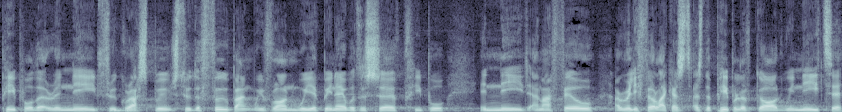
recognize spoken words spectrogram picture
people that are in need through Grass Boots, through the food bank we've run. We have been able to serve people in need. And I feel, I really feel like as, as the people of God, we need to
